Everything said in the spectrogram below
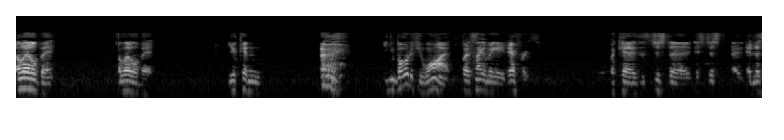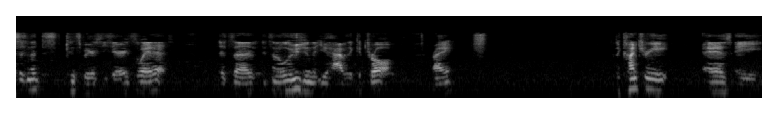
A little bit. A little bit. You can you can vote if you want, but it's not going to make any difference because it's just a it's just a, and this isn't a conspiracy theory. It's the way it is. It's a it's an illusion that you have the control, right? The country is a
